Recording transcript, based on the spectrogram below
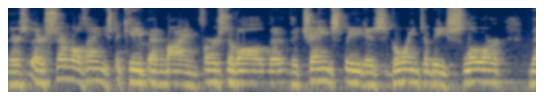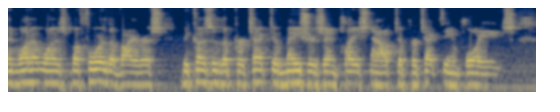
There's, there's several things to keep in mind. First of all, the, the chain speed is going to be slower than what it was before the virus because of the protective measures in place now to protect the employees.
